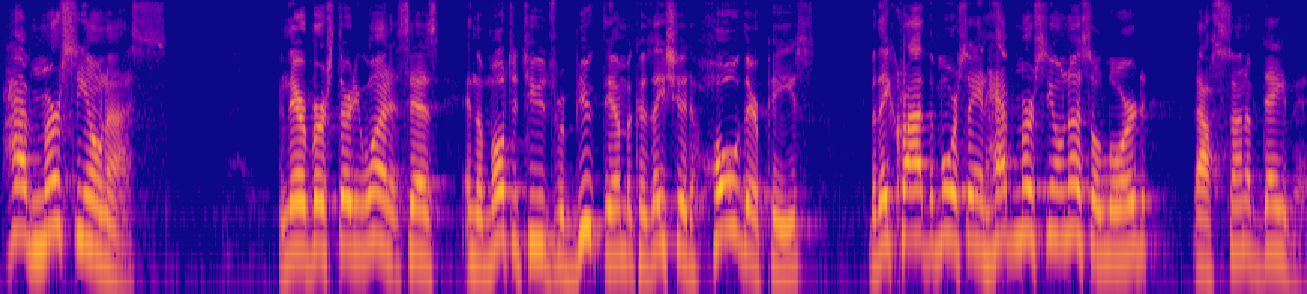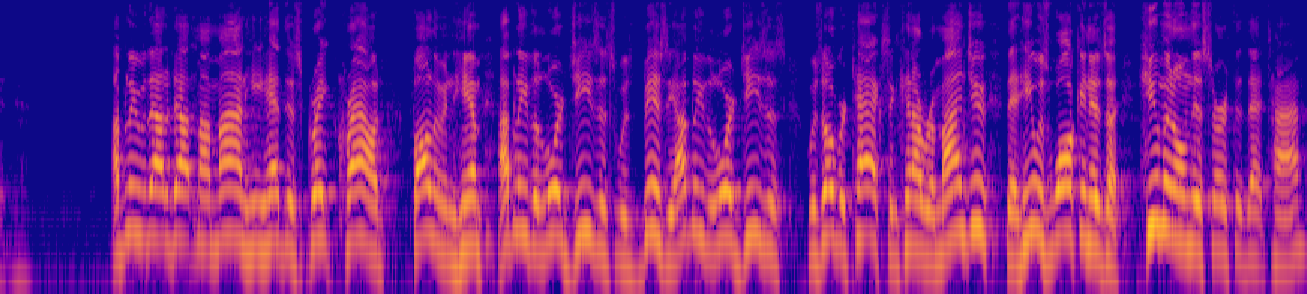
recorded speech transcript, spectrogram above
have mercy on us. And there, verse 31, it says, And the multitudes rebuked them because they should hold their peace. But they cried the more, saying, Have mercy on us, O Lord, thou son of David. I believe without a doubt in my mind, he had this great crowd following him. I believe the Lord Jesus was busy. I believe the Lord Jesus was overtaxed. And can I remind you that he was walking as a human on this earth at that time?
